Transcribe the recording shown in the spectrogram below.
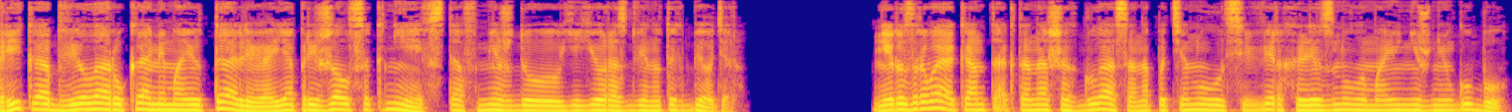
Рика обвела руками мою талию, а я прижался к ней, встав между ее раздвинутых бедер. Не разрывая контакта наших глаз, она потянулась вверх и лизнула мою нижнюю губу,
